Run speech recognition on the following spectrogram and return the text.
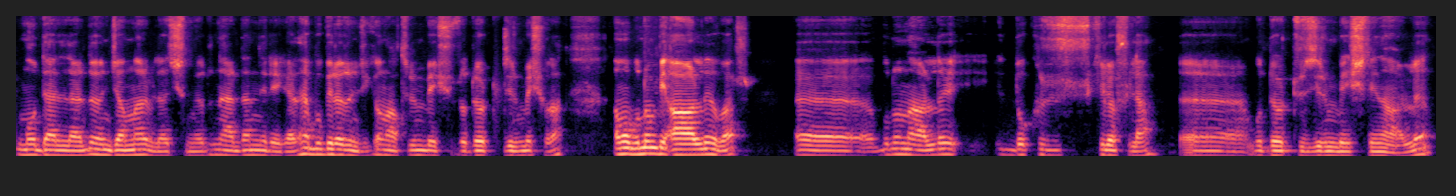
modellerde ön camlar bile açılmıyordu. Nereden nereye geldi? Ha, bu biraz önceki 16500 o 425 olan. Ama bunun bir ağırlığı var. Ee, bunun ağırlığı 900 kilo falan. Ee, bu 425'liğin ağırlığı.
